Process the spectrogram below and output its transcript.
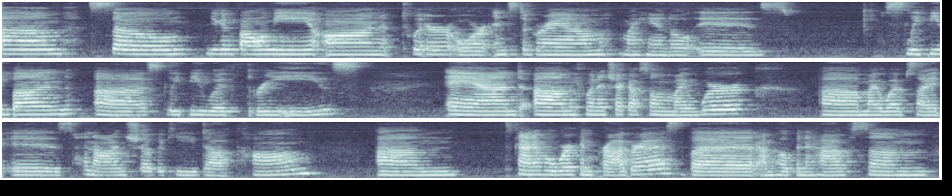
Um, so you can follow me on Twitter or Instagram. My handle is Sleepy Bun, uh, Sleepy with three E's. And um, if you want to check out some of my work, uh, my website is hananshobaki.com. Um, it's kind of a work in progress, but I'm hoping to have some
